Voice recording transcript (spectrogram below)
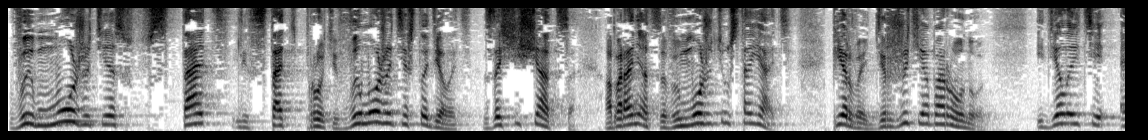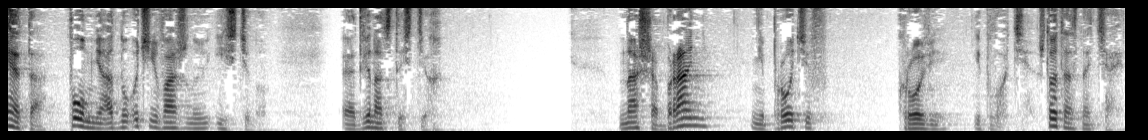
вы можете встать или стать против. Вы можете что делать? Защищаться, обороняться. Вы можете устоять. Первое, держите оборону. И делайте это, помня одну очень важную истину. 12 э, стих. Наша брань не против крови и плоти. Что это означает?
